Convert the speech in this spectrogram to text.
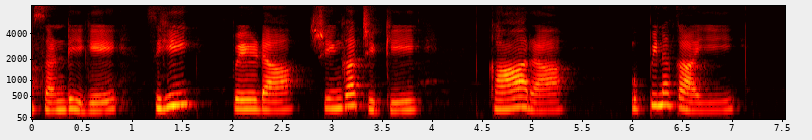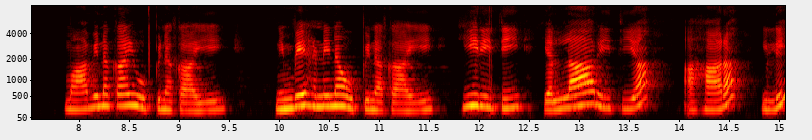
ಸಂಡಿಗೆ, ಸಿಹಿ, ಪೇಡ, ಶೇಂಗಾ ಚಿಕ್ಕಿ, ಖಾರ, ಉಪ್ಪಿನಕಾಯಿ, ಮಾವಿನಕಾಯಿ ಉಪ್ಪಿನಕಾಯಿ, ನಿಂಬೆಹಣ್ಣಿನ ಉಪ್ಪಿನಕಾಯಿ ಈ ರೀತಿ ಎಲ್ಲ ರೀತಿಯ ಆಹಾರ ಇಲ್ಲಿ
